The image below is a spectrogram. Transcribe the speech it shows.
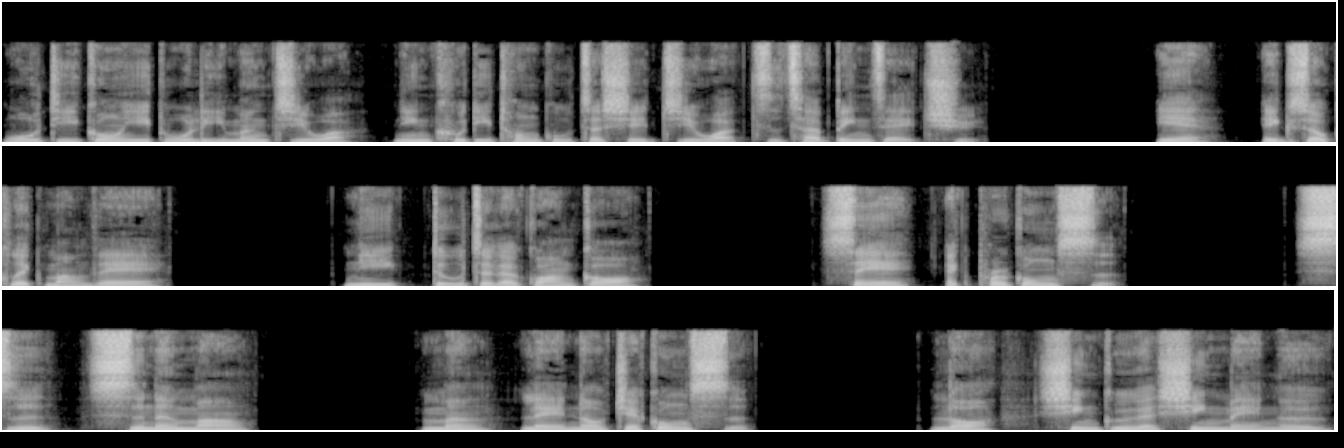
我提供一个联盟计划，您可以通过这些计划注册并采取。一 Exoclick 网站。二读这个广告。三 Apple 公司。四智能网。五来诺吉公司。六新冠的新美偶。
